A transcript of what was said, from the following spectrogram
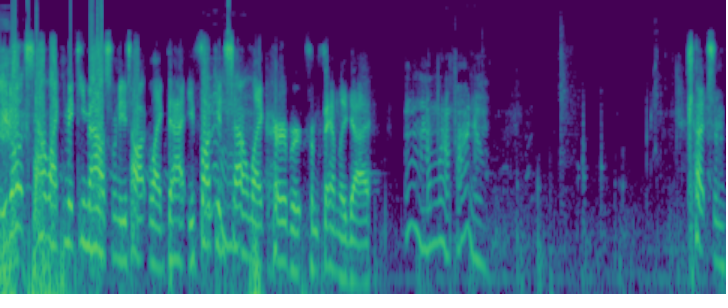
You don't sound like Mickey Mouse when you talk like that. You fucking sound like Herbert from Family Guy. Mm, I'm gonna find him. Got some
